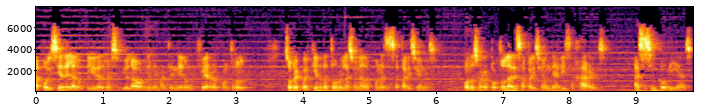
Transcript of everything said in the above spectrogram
la policía de la localidad recibió la orden de mantener un ferro control sobre cualquier dato relacionado con las desapariciones. Cuando se reportó la desaparición de Alisa Harris, hace cinco días,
